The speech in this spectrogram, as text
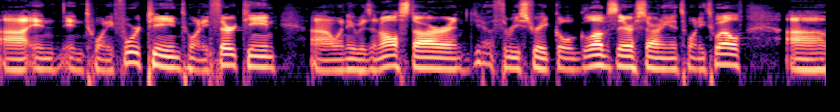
uh, in in 2014, 2013 uh, when he was an All Star and you know three straight Gold Gloves there starting in 2012. Uh,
